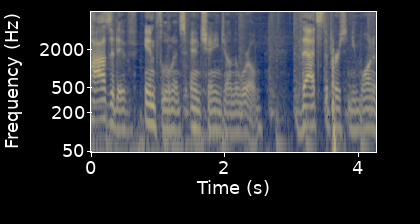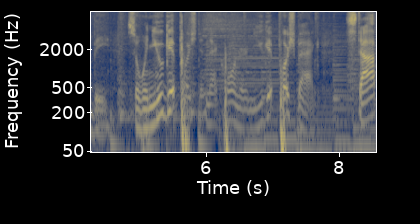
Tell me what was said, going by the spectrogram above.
positive influence and change on the world. That's the person you want to be. So when you get pushed in that corner and you get pushed back, stop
